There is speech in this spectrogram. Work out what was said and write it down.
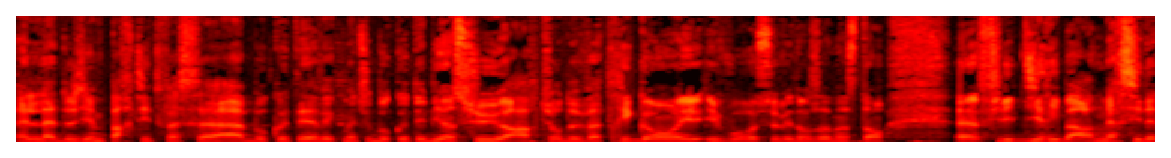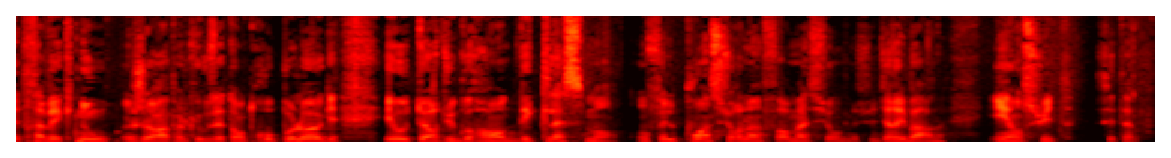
la deuxième partie de Face à Bocoté avec Mathieu Bocoté, bien sûr, Arthur de Vatrigan, et, vous recevez dans un instant euh, Philippe Diribarne. Merci d'être avec nous. Je rappelle que vous êtes anthropologue et auteur du Grand Déclassement. On fait le point sur l'information, Monsieur Diribarne, et ensuite, c'est à vous.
